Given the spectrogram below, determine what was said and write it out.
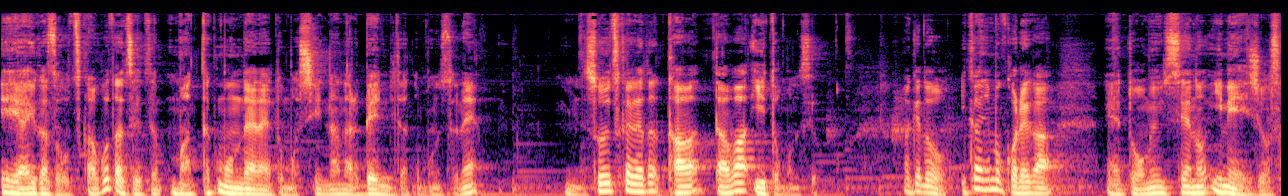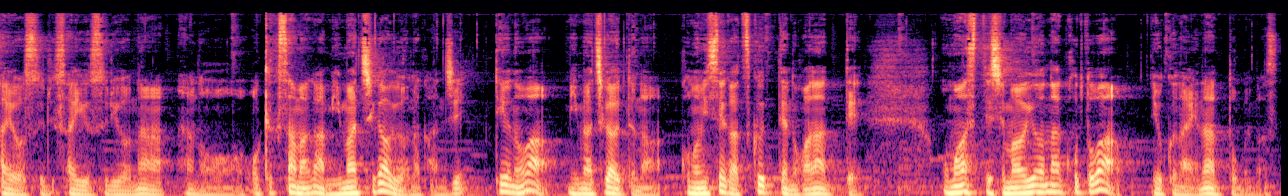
AI 画像を使うことは全然全く問題ないと思うし何なら便利だと思うんですよね。うん、そういう使い方はいいと思うんですよ。だけどいかにもこれがえーと、お店のイメージを左右する左右するようなあのお客様が見間違うような感じっていうのは見間違うっていうのはこの店が作ってんのかなって思わせてしまうようなことは良くないなと思います。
